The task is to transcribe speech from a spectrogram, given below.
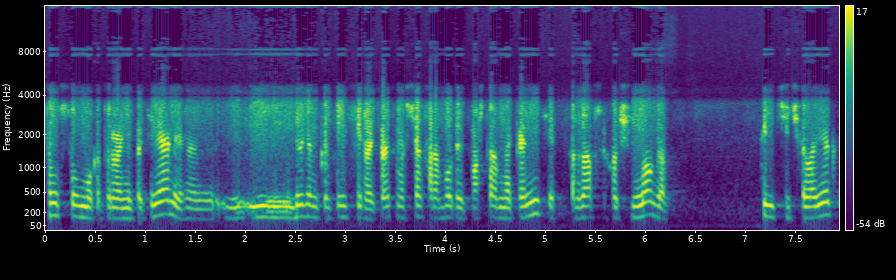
ту сумму, которую они потеряли, и людям компенсировать. Поэтому сейчас работает масштабная комиссия, пострадавших очень много, тысячи человек,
